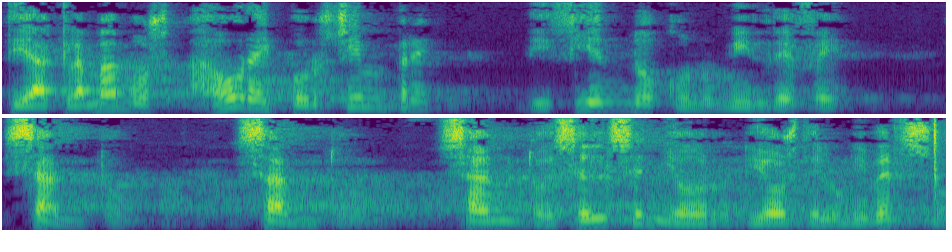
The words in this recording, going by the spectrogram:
te aclamamos ahora y por siempre, diciendo con humilde fe, Santo, Santo, Santo es el Señor, Dios del universo.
